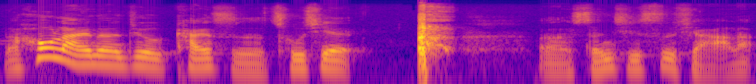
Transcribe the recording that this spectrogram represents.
那后来呢，就开始出现 呃神奇四侠了。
